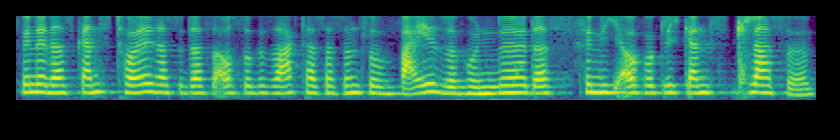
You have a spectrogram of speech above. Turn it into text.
Ich finde das ganz toll, dass du das auch so gesagt hast. Das sind so weise Hunde. Das finde ich auch wirklich ganz klasse.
